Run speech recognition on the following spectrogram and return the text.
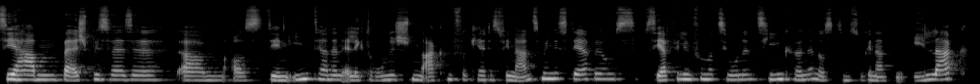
Sie haben beispielsweise ähm, aus den internen elektronischen Aktenverkehr des Finanzministeriums sehr viele Informationen ziehen können, aus dem sogenannten ELAC,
